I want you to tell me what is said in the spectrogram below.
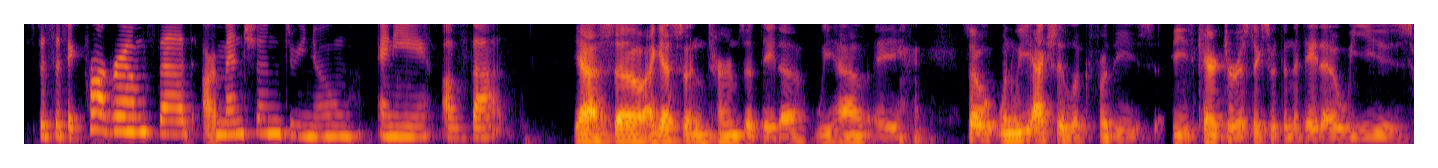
specific programs that are mentioned? Do you know any of that? Yeah, so I guess in terms of data, we have a so when we actually look for these these characteristics within the data, we use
